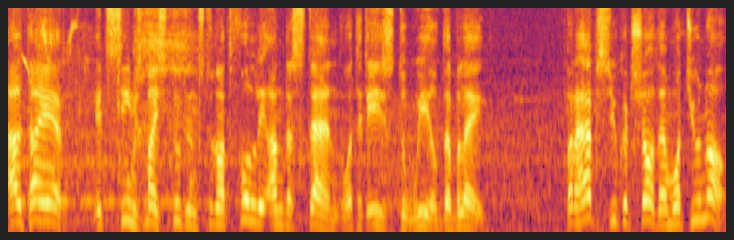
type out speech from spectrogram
Altair, it seems my students do not fully understand what it is to wield the blade. Perhaps you could show them what you know.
